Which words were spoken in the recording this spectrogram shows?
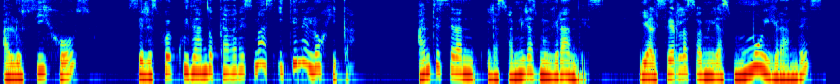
a los hijos se les fue cuidando cada vez más. Y tiene lógica. Antes eran las familias muy grandes y al ser las familias muy grandes,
